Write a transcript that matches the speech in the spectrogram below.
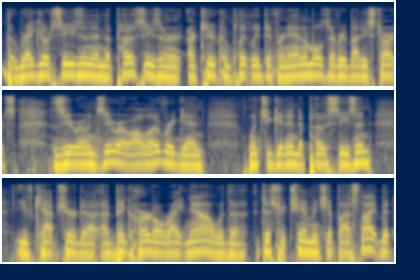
the regular season and the postseason are, are two completely different animals. Everybody starts zero and zero all over again. Once you get into postseason, you've captured a, a big hurdle right now with the district championship last night. But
